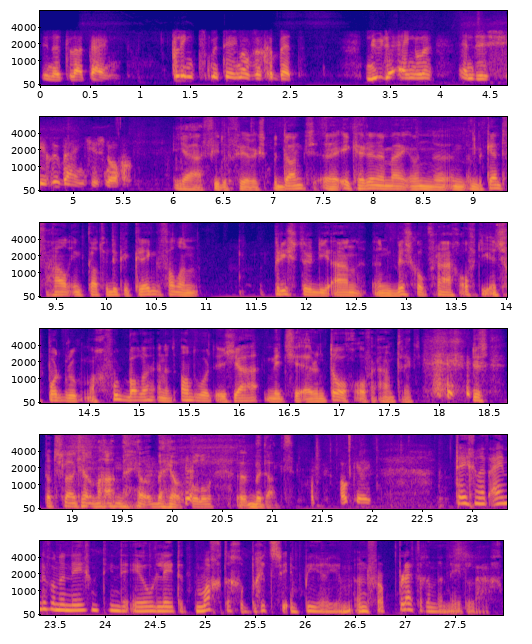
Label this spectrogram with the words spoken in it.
in het Latijn. Klinkt meteen als een gebed. Nu de engelen en de cherubijntjes nog. Ja, Philip Felix, bedankt. Uh, ik herinner mij een, een, een, bekend verhaal in katholieke kring... van een priester die aan een bischop vraagt of hij in sportbroek mag voetballen. En het antwoord is ja, mits je er een toog over aantrekt. dus dat sluit helemaal aan bij, jou, bij jouw column. Uh, bedankt. Oké. Tegen het einde van de 19e eeuw leed het machtige Britse imperium een verpletterende nederlaag.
